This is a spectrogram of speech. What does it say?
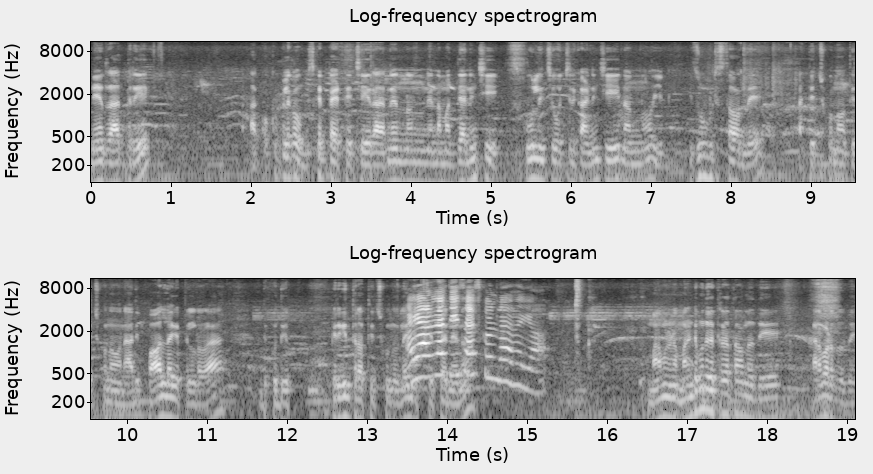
నేను రాత్రి ఆ కుక్క పిల్లకి ఒక బిస్కెట్ ప్యాకెట్ తెచ్చి నేను నిన్న మధ్యాహ్నం నుంచి స్కూల్ నుంచి వచ్చిన కాడి నుంచి నన్ను ఇజుబుటిస్తూ పుట్టిస్తూ ఉంది. అది తెచ్చుకుందాం తెచ్చుకుందాం అని. అది పాలు తాగే పిల్లరా? అది కొద్దిగా పెరిగిన తర్వాత తెచ్చుకుందాం చెప్పాను నేను. మనం మన ఇంటి ముందుగా తిరుగుతూ ఉంది అది. కనబడుతుంది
